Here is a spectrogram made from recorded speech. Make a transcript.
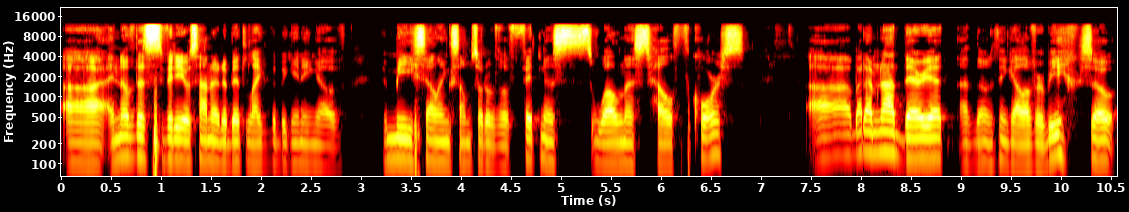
Uh, I know this video sounded a bit like the beginning of me selling some sort of a fitness, wellness, health course, uh, but I'm not there yet. I don't think I'll ever be. So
